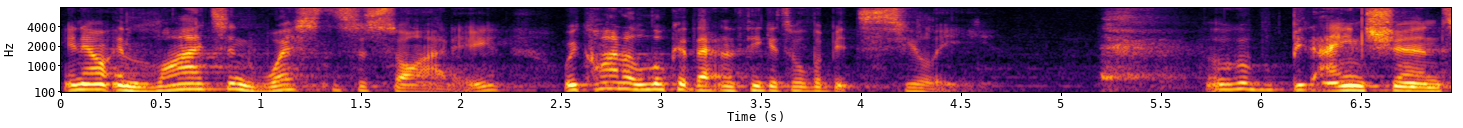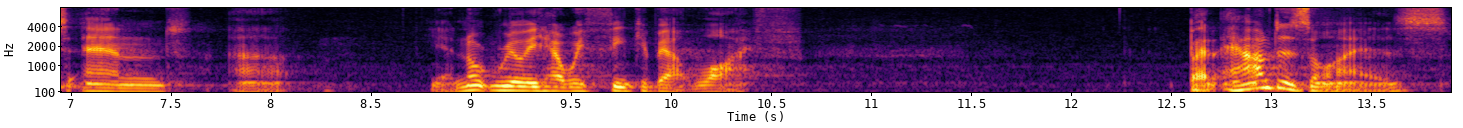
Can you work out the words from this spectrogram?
in our enlightened Western society, we kind of look at that and think it's all a bit silly, a little bit ancient, and uh, yeah, not really how we think about life. But our desires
